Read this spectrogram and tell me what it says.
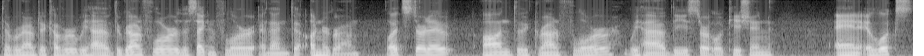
that we're gonna have to cover. We have the ground floor, the second floor, and then the underground. Let's start out on the ground floor. We have the start location, and it looks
